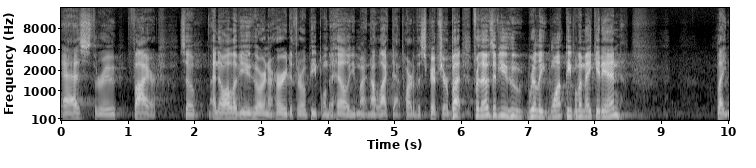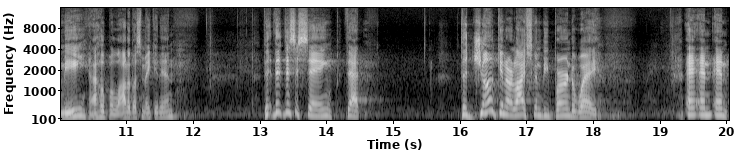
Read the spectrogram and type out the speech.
as through fire. So I know all of you who are in a hurry to throw people into hell, you might not like that part of the scripture. But for those of you who really want people to make it in, like me, I hope a lot of us make it in. This is saying that the junk in our life is going to be burned away. And, and, and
